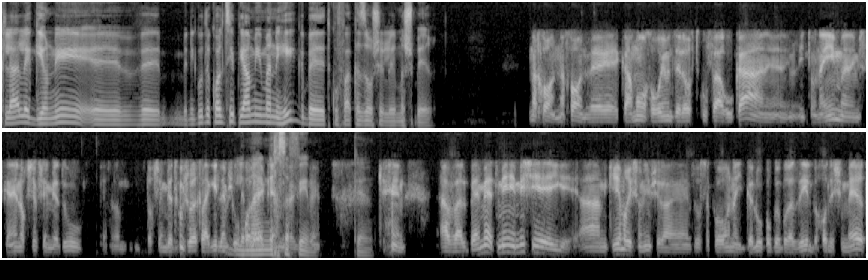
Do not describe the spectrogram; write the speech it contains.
כלל הגיוני ובניגוד לכל ציפייה ממנהיג בתקופה כזו של משבר. נכון, נכון, וכאמור, אנחנו רואים את זה לאורך תקופה ארוכה, עיתונאים, אני מסכן, אני לא חושב שהם ידעו, לא בטוח שהם ידעו שהוא הולך להגיד להם שהוא חולה. למה הם כן, נחשפים, כן. כן, אבל באמת, מי, מי שהמקרים הראשונים של וירוס הקורונה התגלו פה בברזיל בחודש מרץ,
